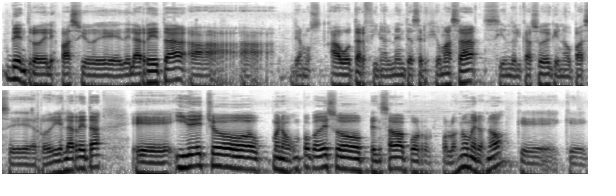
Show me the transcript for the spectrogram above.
dentro del espacio de, de Larreta a digamos, a votar finalmente a Sergio Massa, siendo el caso de que no pase Rodríguez Larreta. Eh, y de hecho, bueno, un poco de eso pensaba por, los números, ¿no? Que,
